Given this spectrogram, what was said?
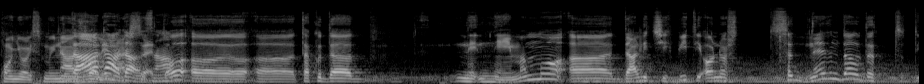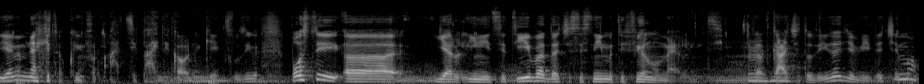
po njoj smo i nazvali Da, da, naš da, sve znam. to. Uh, uh, tako da ne, nemamo. Uh, da li će ih biti ono što sad ne znam da li da ja imam neke takve informacije, pa ajde kao neke ekskluzive. Postoji uh, jer inicijativa da će se snimati film o Merlinci. Sad, mm -hmm. kad će to da izađe, vidjet ćemo. Uh,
